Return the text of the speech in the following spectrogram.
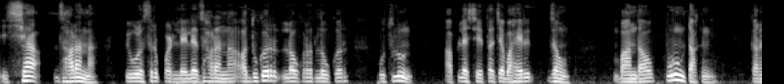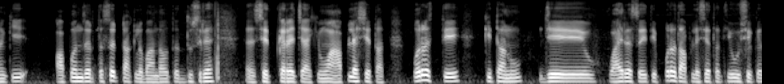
ह्या झाडांना पिवळसर पडलेल्या झाडांना अदुकर लवकरात लवकर उचलून आपल्या शेताच्या बाहेर जाऊन बांधाव पुरून टाकणे. कारण की आपण जर तसंच टाकलं बांधाव तर दुसऱ्या शेतकऱ्याच्या किंवा आपल्या शेतात परत ते किटाणू जे व्हायरस आहे ते परत आपल्या शेतात येऊ शकेल.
